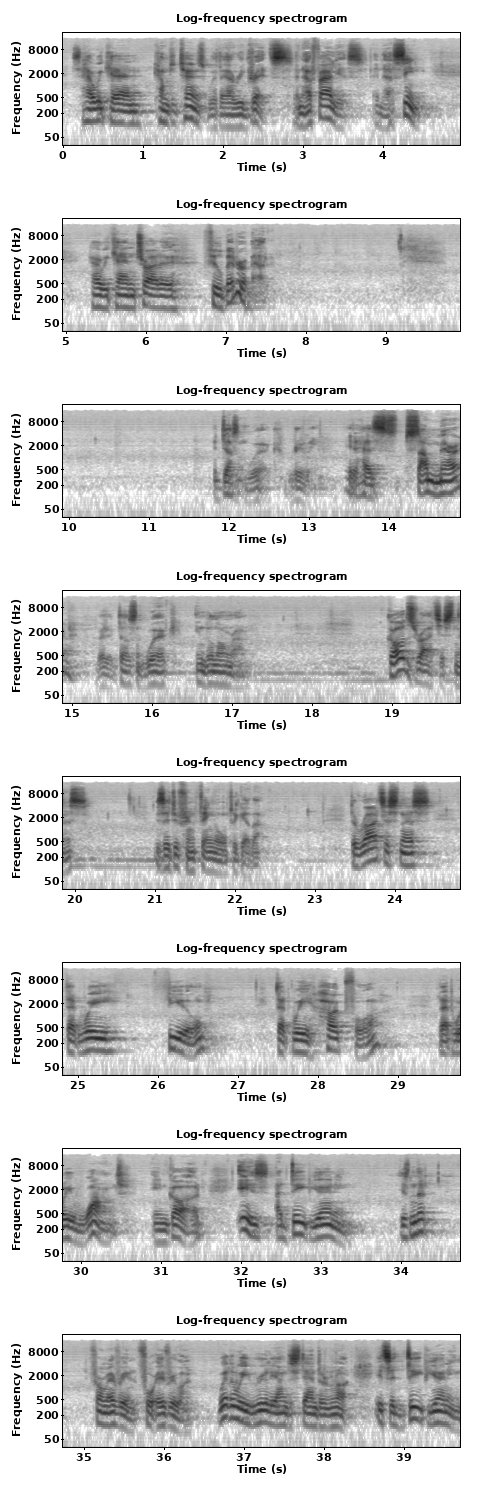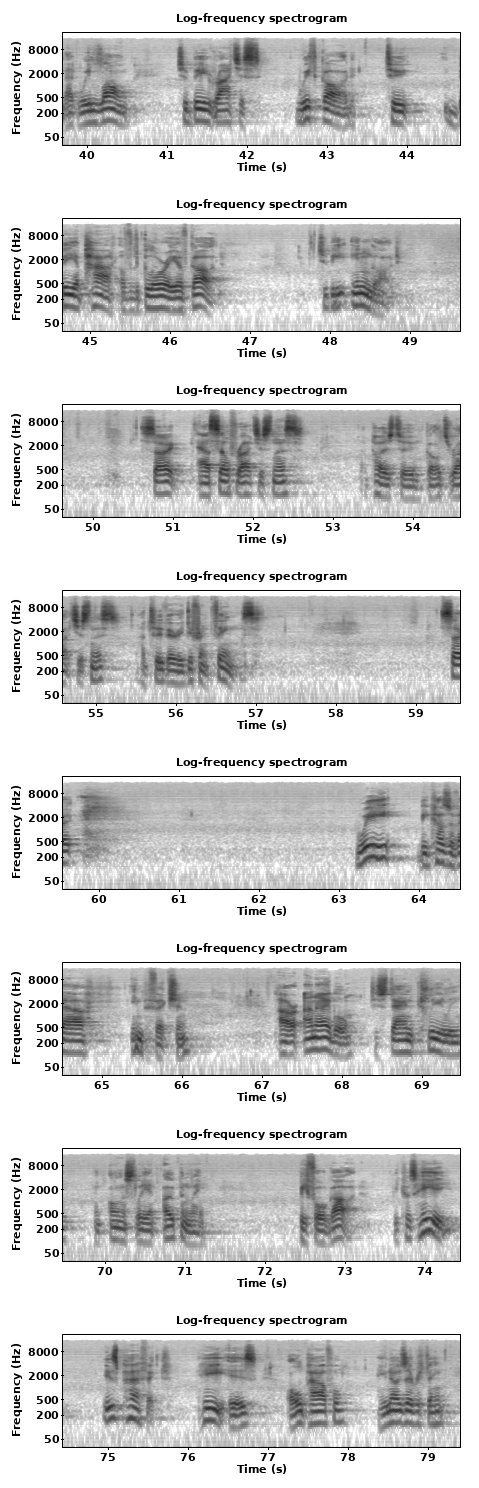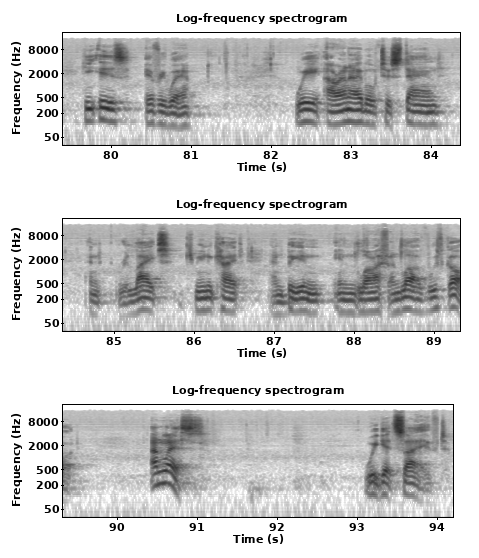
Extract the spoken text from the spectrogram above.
It's how we can come to terms with our regrets and our failures and our sin. How we can try to feel better about it. It doesn't work, really. It has some merit, but it doesn't work in the long run. God's righteousness is a different thing altogether. The righteousness that we feel, that we hope for, that we want in God is a deep yearning, isn't it? From everyone, for everyone. Whether we really understand it or not, it's a deep yearning that we long to be righteous with God, to be a part of the glory of God, to be in God. So, our self righteousness opposed to God's righteousness are two very different things. So, we, because of our imperfection, are unable to stand clearly and honestly and openly before God because He is perfect. He is all powerful. He knows everything. He is everywhere. We are unable to stand and relate, communicate, and be in, in life and love with God unless we get saved.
